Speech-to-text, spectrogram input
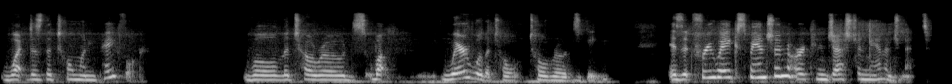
What does the toll money pay for? Will the toll roads, well, where will the toll, toll roads be? Is it freeway expansion or congestion management?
